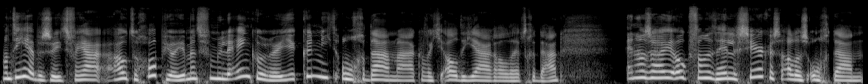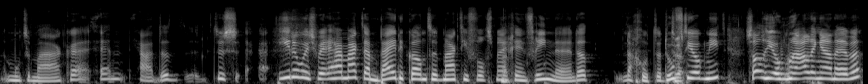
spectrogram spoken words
Want die hebben zoiets van, ja, houd toch op joh, je bent Formule 1-coureur. Je kunt niet ongedaan maken wat je al die jaren al hebt gedaan. En dan zou je ook van het hele circus alles ongedaan moeten maken. En ja, dat, dus eh, either way, hij maakt aan beide kanten, maakt hij volgens mij Ja. geen vrienden. En dat, nou goed, dat hoeft hij ook niet. Zal hij ook maling aan hebben.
